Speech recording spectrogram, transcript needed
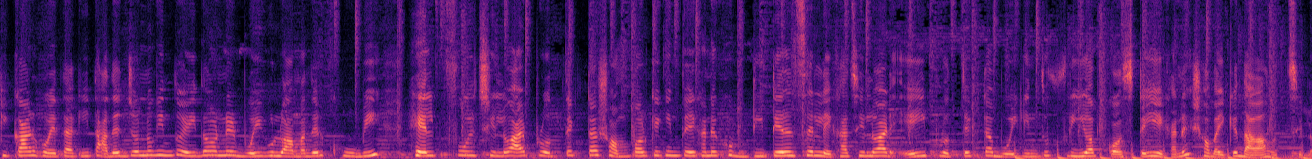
শিকার হয়ে থাকি, তাদের জন্য কিন্তু এই ধরনের বইগুলো আমাদের খুবই হেল্পফুল ছিল। আর প্রত্যেকটা সম্পর্কে কিন্তু এখানে খুব ডিটেলসে লেখা ছিল। আর এই প্রত্যেকটা বই কিন্তু ফ্রি অফ কস্টেই এখানে সবাইকে দেওয়া হচ্ছিল।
